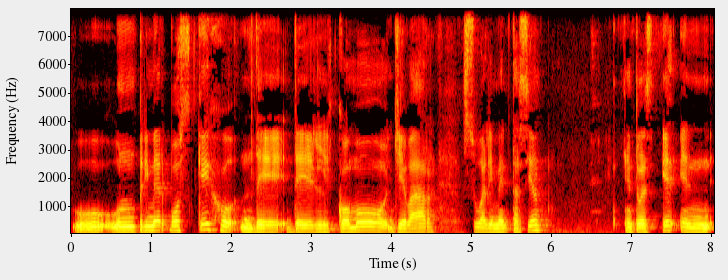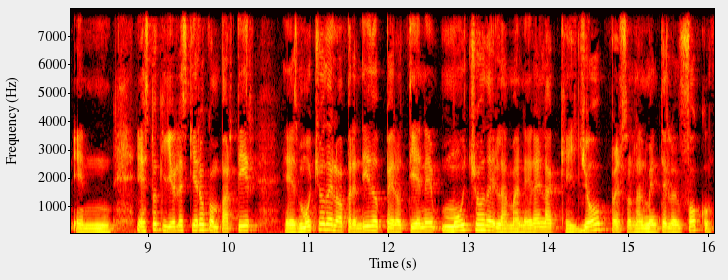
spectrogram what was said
un primer bosquejo de, del cómo llevar su alimentación. Entonces, e, en, en esto que yo les quiero compartir, es mucho de lo aprendido, pero tiene mucho de la manera en la que yo personalmente lo enfoco.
